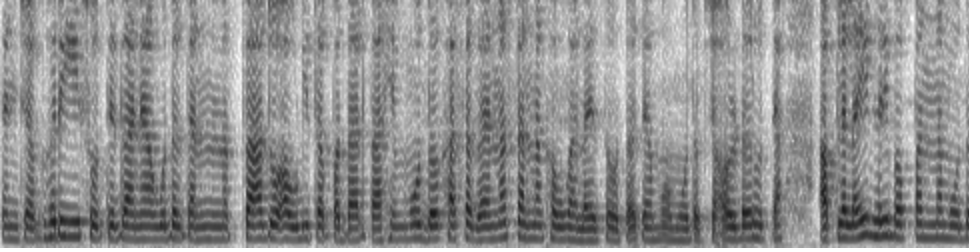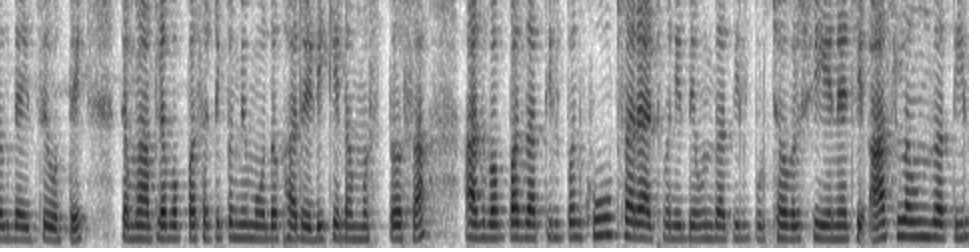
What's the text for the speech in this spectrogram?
त्यांच्या घरी. सोते जाण्या अगोदर त्यांचा जो आवडीचा पदार्थ आहे मोदक हा सगळ्यांनाच त्यांना खाऊ घालायचा होता. त्यामुळं मोदकच्या ऑर्डर होत्या. आपल्यालाही घरी बाप्पांना मोदक द्यायचे होते. त्यामुळे आपल्या बाप्पासाठी पण मी मोदक हा रेडी केला मस्त असा. आज बाप्पा जातील पण खूप साऱ्या आठवणी देऊन जातील. पुढच्या वर्षी येण्याची आस लावून जातील.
